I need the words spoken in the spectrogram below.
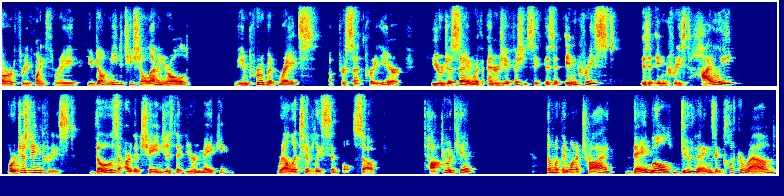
or 3.3. You don't need to teach an 11 year old the improvement rates of percent per year. You're just saying with energy efficiency, is it increased? Is it increased highly or just increased? Those are the changes that you're making. Relatively simple. So talk to a kid, ask them what they want to try. They will do things and click around.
